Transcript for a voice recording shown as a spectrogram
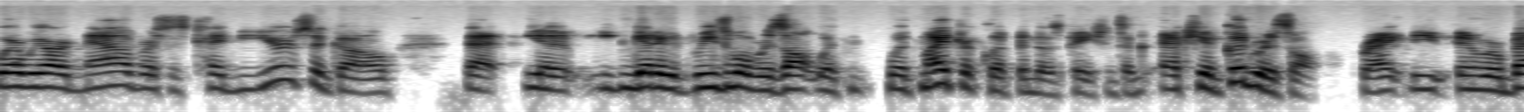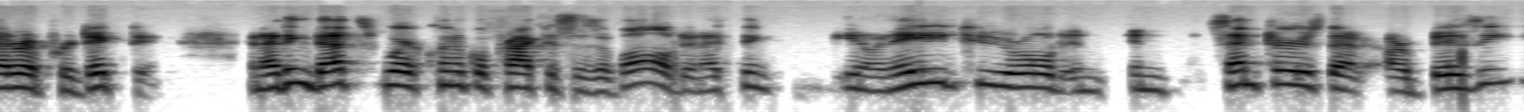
where we are now versus 10 years ago that, you know, you can get a reasonable result with, with MitraClip in those patients, actually a good result, right? And we're better at predicting. And I think that's where clinical practice has evolved. And I think, you know, an 82 year old in, in centers that are busy,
